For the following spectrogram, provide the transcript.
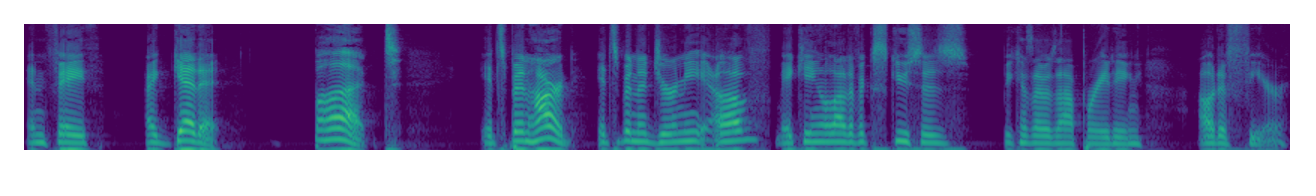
in faith. I get it. But it's been hard. It's been a journey of making a lot of excuses because I was operating out of fear.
